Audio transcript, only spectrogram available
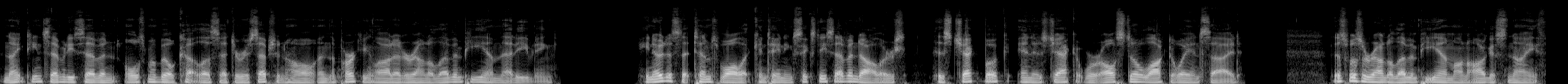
1977 Oldsmobile Cutlass at the reception hall in the parking lot at around 11 p.m. that evening. He noticed that Tim's wallet containing $67, his checkbook, and his jacket were all still locked away inside. This was around 11 p.m. on August 9th.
